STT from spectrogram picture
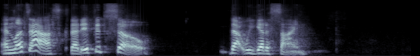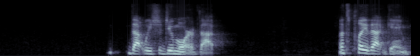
And let's ask that if it's so, that we get a sign that we should do more of that. Let's play that game.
